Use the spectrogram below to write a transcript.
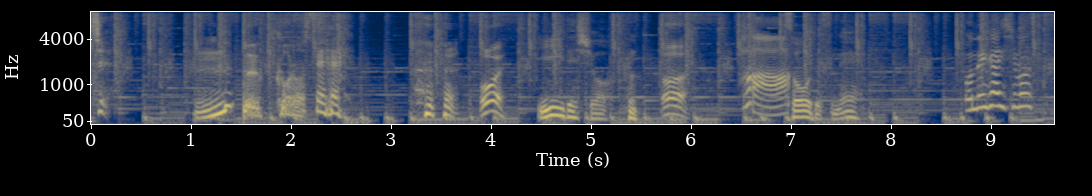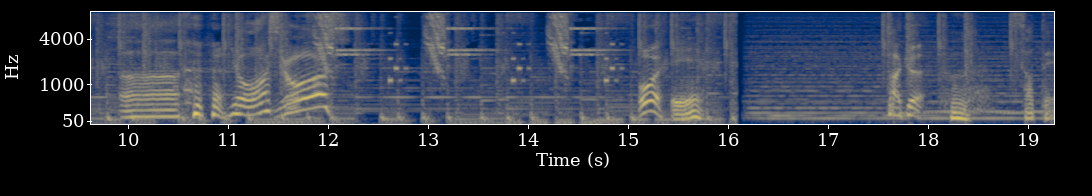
ちん？ぶっ殺す。へへ。おい。いいでしょう。ふん。あはそうですね。お願いします。あ よーし。よーし！おい。ええ。たくふう。さて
